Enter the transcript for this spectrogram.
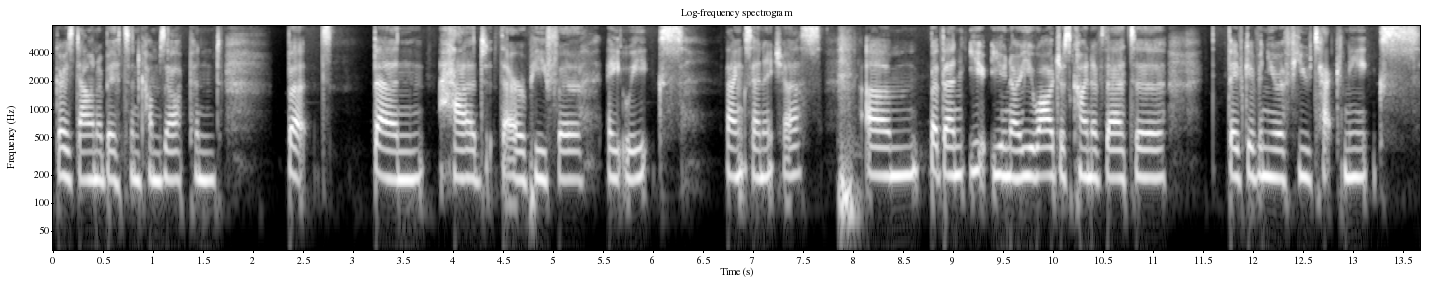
goes down a bit and comes up. And but then had therapy for eight weeks. Thanks NHS. Um, but then you you know you are just kind of there to. They've given you a few techniques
